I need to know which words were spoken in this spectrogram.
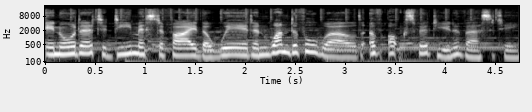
in order to demystify the weird and wonderful world of Oxford University.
